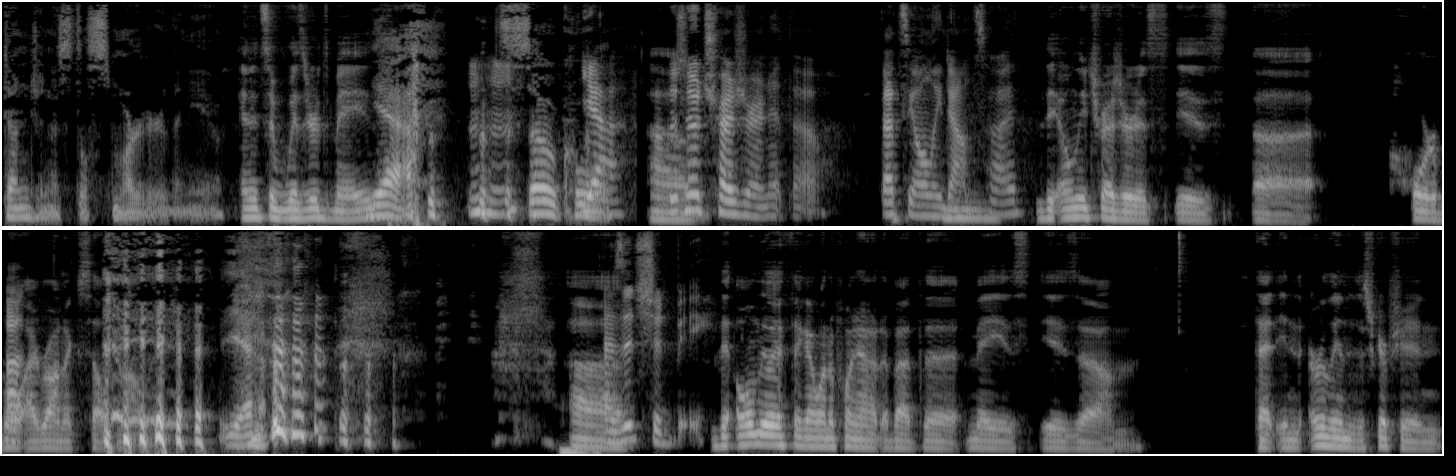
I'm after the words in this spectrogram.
dungeon is still smarter than you. And it's a wizard's maze. Yeah, it's so cool. Yeah. There's Um, no treasure in it though. That's the only downside. The only treasure is is uh horrible Uh, ironic self knowledge. yeah. uh, As it should be. the only other thing I want to point out about the maze is um that in early in the description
